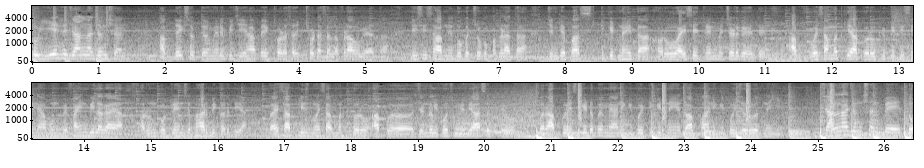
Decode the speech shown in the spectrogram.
तो ये है जालना जंक्शन। आप देख सकते हो मेरे पीछे यहाँ पे एक थोड़ा सा, एक छोटा सा लफड़ा हो गया था। टीसी साहब ने दो बच्चों को पकड़ा था, जिनके पास टिकट नहीं था और वो ऐसे ही ट्रेन में चढ़ गए थे। आप वैसा मत किया करो, क्योंकि टीसी ने अब उन पर फाइन भी लगाया और उनको ट्रेन से बाहर भी कर दिया। तो ऐसा प्लीज़ वैसा मत करो। आप जनरल कोच में भी आ सकते हो, पर आपको इसके डब्बे में आने की कोई टिकट नहीं है तो आपको आने की कोई ज़रूरत नहीं है। जालना जंक्शन पे दो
